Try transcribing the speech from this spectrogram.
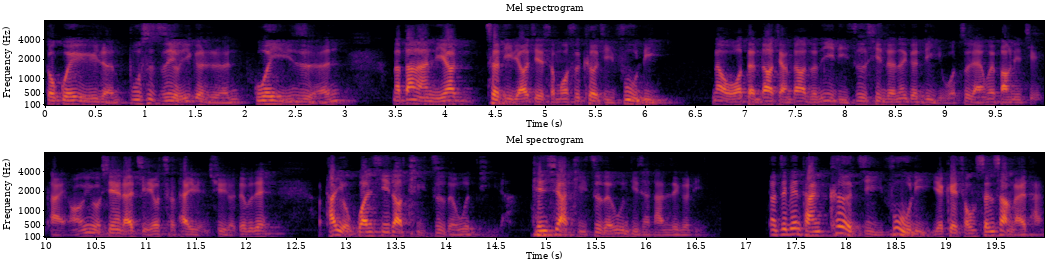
都归于人，不是只有一个人归于人。那当然，你要彻底了解什么是克己复礼。那我等到讲到仁义礼智信的那个礼，我自然会帮你解开啊。因为我现在来解又扯太远去了，对不对？它有关系到体制的问题呀，天下体制的问题才谈这个理。那这边谈克己复礼，也可以从身上来谈，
